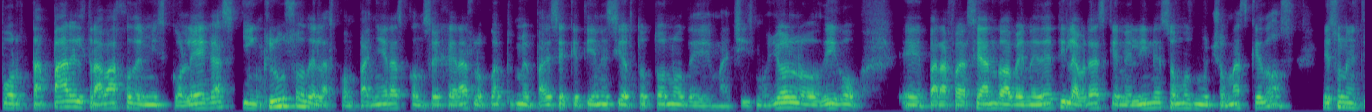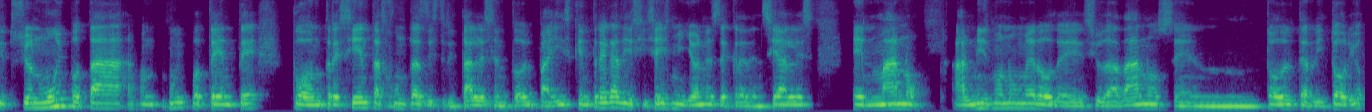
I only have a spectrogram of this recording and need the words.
por tapar el trabajo de mis colegas, incluso de las compañeras consejeras, lo cual pues, me parece que tiene cierto tono de machismo. Yo lo digo eh, parafraseando a Benedetti, la verdad es que en el INE somos mucho más que dos. Es una institución muy, muy potente, con 300 juntas distritales en todo el país, que entrega 16 millones de credenciales en mano al mismo número de ciudadanos en todo el territorio.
